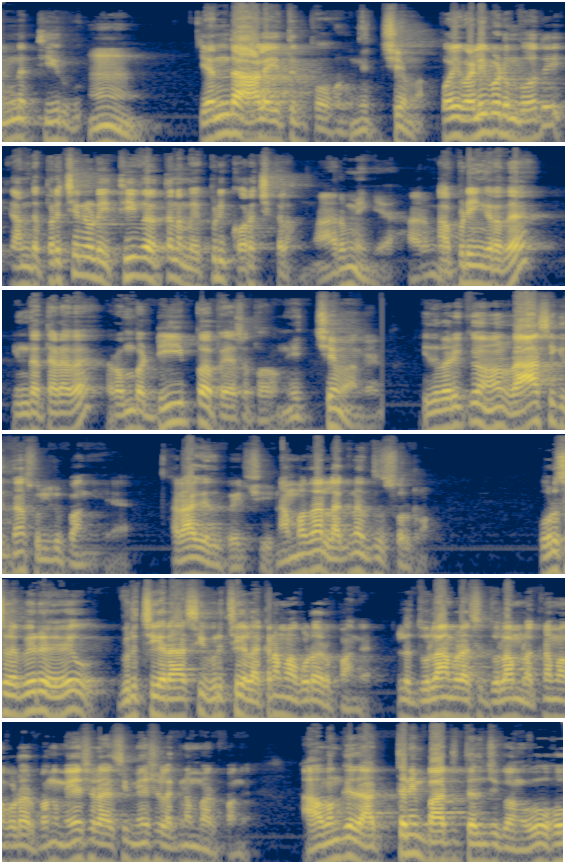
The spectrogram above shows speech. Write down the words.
என்ன தீர்வு? ம், எந்த ஆலயத்துக்கு போகணும்? நிச்சயமா. போய் வழிபடும் போது அந்த பிரச்சனையுடைய தீவிரத்தை நம்ம எப்படி குறைச்சிக்கலாம்? அருமைங்க அருமை. அப்படிங்கிறத இந்த தடவை ரொம்ப டீப்பா பேச போறோம். நிச்சயமாங்க. இது வரைக்கும் ராசிக்கு தான் சொல்லியிருப்பாங்க. ராகுது பயிற்சி. நம்ம தான் லக்னத்துக்கு சொல்கிறோம் ஒரு சில பேர் விருச்சிக ராசி விருச்சிக லக்னமாக கூட இருப்பாங்க. இல்லை துலாம் ராசி துலாம் லக்னமாக கூட இருப்பாங்க. மேஷ ராசி மேஷ லக்னமாக இருப்பாங்க. அவங்க இது அத்தனையும் பார்த்து தெரிஞ்சுக்குவாங்க. ஓஹோ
